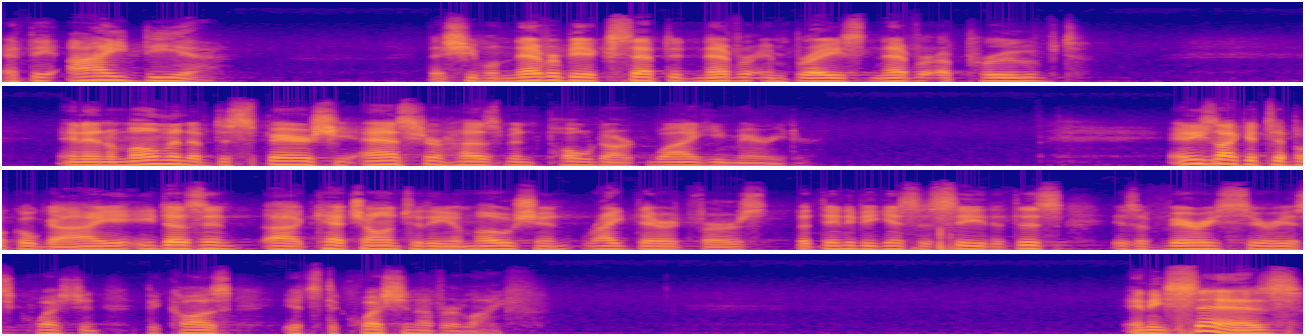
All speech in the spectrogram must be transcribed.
at the idea that she will never be accepted, never embraced, never approved. And in a moment of despair, she asks her husband, Poldark, why he married her. And he's like a typical guy. He doesn't uh, catch on to the emotion right there at first, but then he begins to see that this is a very serious question because it's the question of her life. And he says,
